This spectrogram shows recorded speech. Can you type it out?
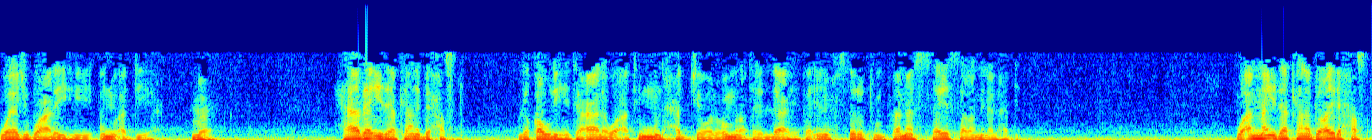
ويجب عليه أن يؤديها. نعم. هذا إذا كان بحصر لقوله تعالى وأتموا الحج والعمرة لله فإن احصرتم فما استيسر من الهدي. وأما إذا كان بغير حصر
